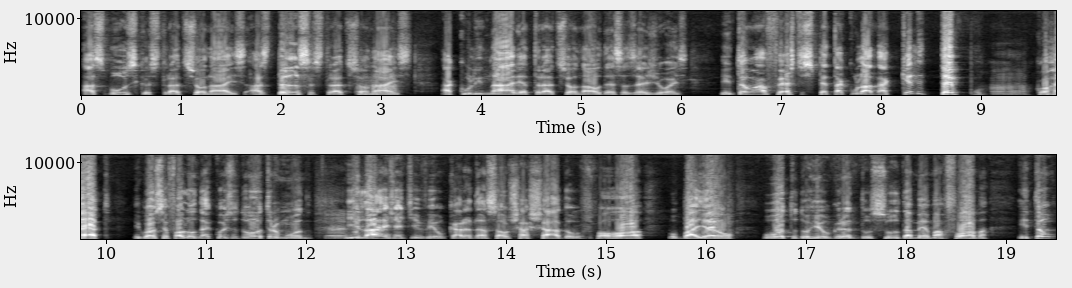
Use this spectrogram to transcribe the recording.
as músicas tradicionais, as danças tradicionais, a culinária tradicional dessas regiões. Então é uma festa espetacular naquele tempo, Aham. correto? Igual você falou, não é coisa do outro mundo. É. E lá a gente vê o cara dançar o chachado, o forró, o baião, o outro do Rio Grande do Sul da mesma forma. Então,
